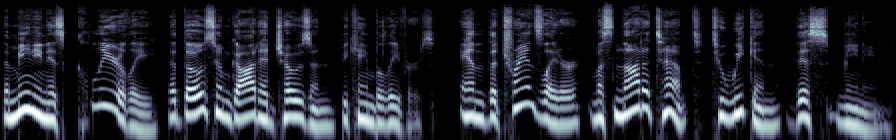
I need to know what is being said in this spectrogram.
The meaning is clearly that those whom God had chosen became believers, and the translator must not attempt to weaken this meaning.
